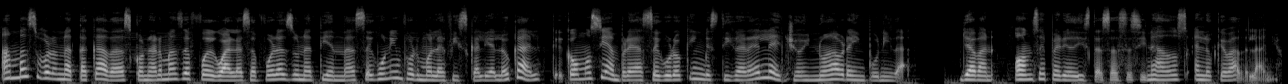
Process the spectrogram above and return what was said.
ambas fueron atacadas con armas de fuego a las afueras de una tienda, según informó la fiscalía local, que como siempre aseguró que investigará el hecho y no habrá impunidad. Ya van 11 periodistas asesinados en lo que va del año.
